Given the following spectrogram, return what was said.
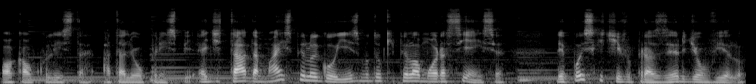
ao, calculista, atalhou o príncipe, é ditada mais pelo egoísmo do que pelo amor à ciência. Depois que tive o prazer de ouvi-lo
